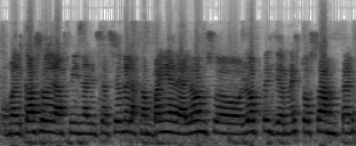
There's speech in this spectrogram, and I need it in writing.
como el caso de la finalización de las campañas de Alonso López y Ernesto Samper,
